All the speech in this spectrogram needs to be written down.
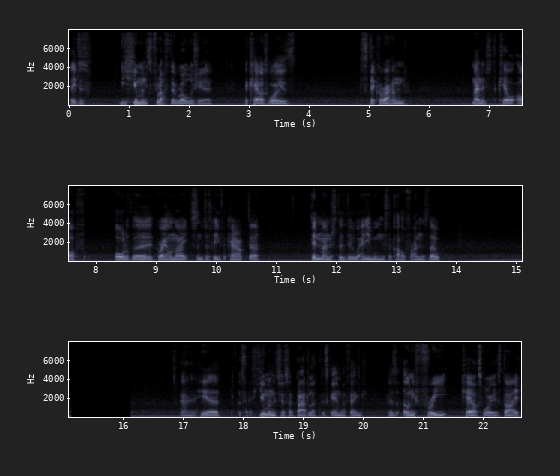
they just the humans fluff their roles here. The Chaos Warriors stick around, manage to kill off all of the Grail Knights and just leave the character. Didn't manage to do any wounds to Karl Franz though. And here, humans just had bad luck this game, I think, because only three Chaos Warriors died,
